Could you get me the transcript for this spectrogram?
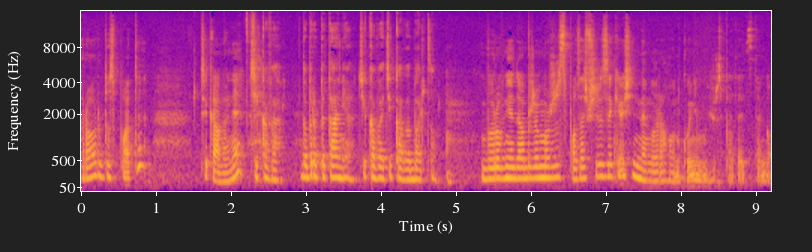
ROR do spłaty? Ciekawe, nie? Ciekawe. Dobre pytanie. Ciekawe, ciekawe bardzo. Bo równie dobrze możesz spłacać przecież z jakiegoś innego rachunku, nie musisz spłacać z tego.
